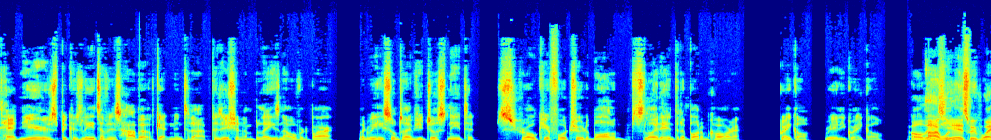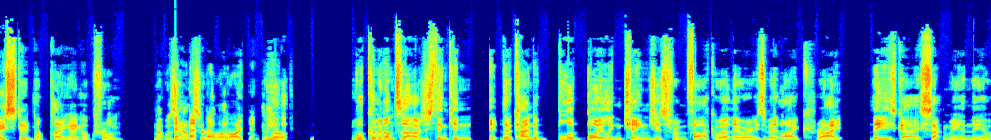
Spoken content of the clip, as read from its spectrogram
10 years, because Leeds have this habit of getting into that position and blazing it over the bar. When really sometimes you just need to stroke your foot through the ball and slide it into the bottom corner. Great goal. Really great goal. All these would- years we've wasted not playing eight up front. That was the answer all along. well, well, coming on to that, I was just thinking it, they're kind of blood boiling changes from Farke, weren't they? Where he's a bit like, right, these guys sack me in the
